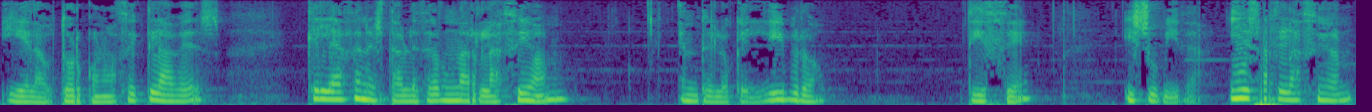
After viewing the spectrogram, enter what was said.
y el autor conoce claves, que le hacen establecer una relación entre lo que el libro dice y su vida. Y esa relación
